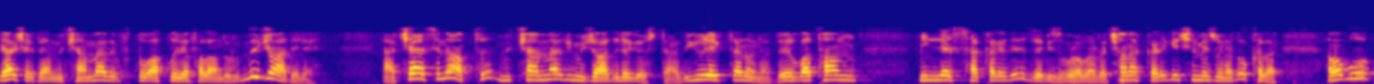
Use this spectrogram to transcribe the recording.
gerçekten mükemmel bir futbol aklıyla falan durdu. Mücadele. Yani Chelsea ne yaptı? Mükemmel bir mücadele gösterdi. Yürekten oynadı. Vatan, millet Sakarya deriz ya biz buralarda. Çanakkale geçilmez oynadı o kadar. Ama bu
